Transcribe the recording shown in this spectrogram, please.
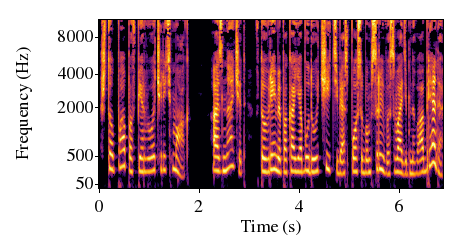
что папа в первую очередь маг. А значит, в то время, пока я буду учить тебя способом срыва свадебного обряда,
